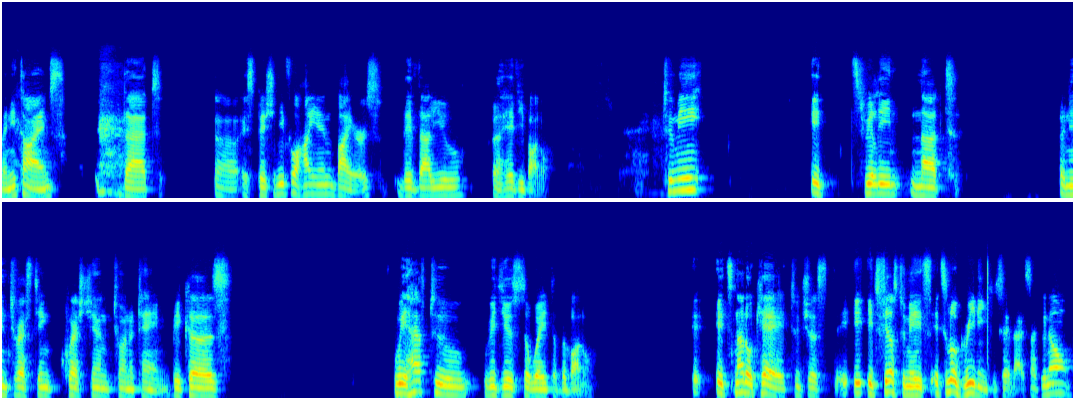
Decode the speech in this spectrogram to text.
many times that uh, especially for high-end buyers they value a heavy bottle. To me, it's really not an interesting question to entertain because we have to reduce the weight of the bottle. It, it's not okay to just, it, it feels to me, it's, it's a little greedy to say that. It's like, you know,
